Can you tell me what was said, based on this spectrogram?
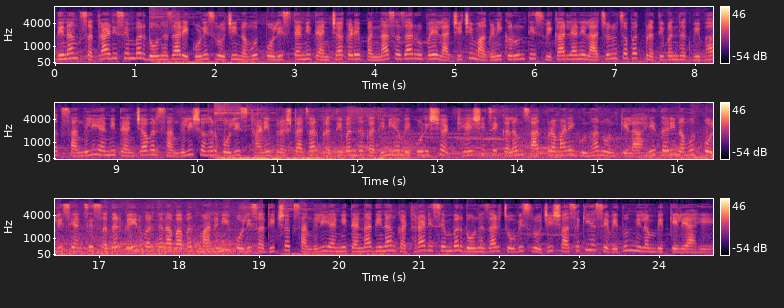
दिनांक सतरा डिसेंबर दोन हजार एकोणीस रोजी नमूद पोलीस त्यांनी त्यांच्याकडे पन्नास हजार रुपये लाचीची मागणी करून ती स्वीकारल्याने लाचलुचपत प्रतिबंधक विभाग सांगली यांनी त्यांच्यावर सांगली शहर पोलीस ठाणे भ्रष्टाचार प्रतिबंधक अधिनियम एकोणीसशे अठ्ठ्याऐंशी चे कलम सात प्रमाणे गुन्हा नोंद केला आहे. तरी नमूद पोलीस यांचे सदर गैरवर्तनाबाबत माननीय पोलीस अधीक्षक सांगली यांनी त्यांना दिनांक अठरा डिसेंबर दोन हजार चोवीस रोजी शासकीय सेवेतून निलंबित केले आहे.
